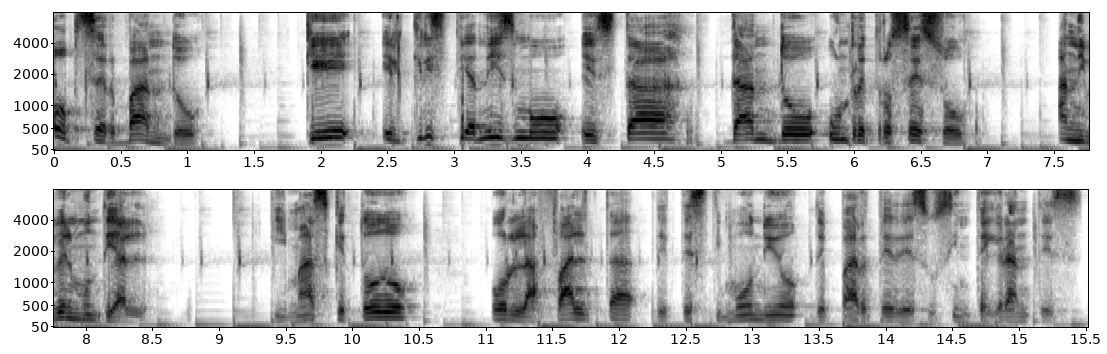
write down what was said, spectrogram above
observando que el cristianismo está dando un retroceso a nivel mundial y más que todo por la falta de testimonio de parte de sus integrantes.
